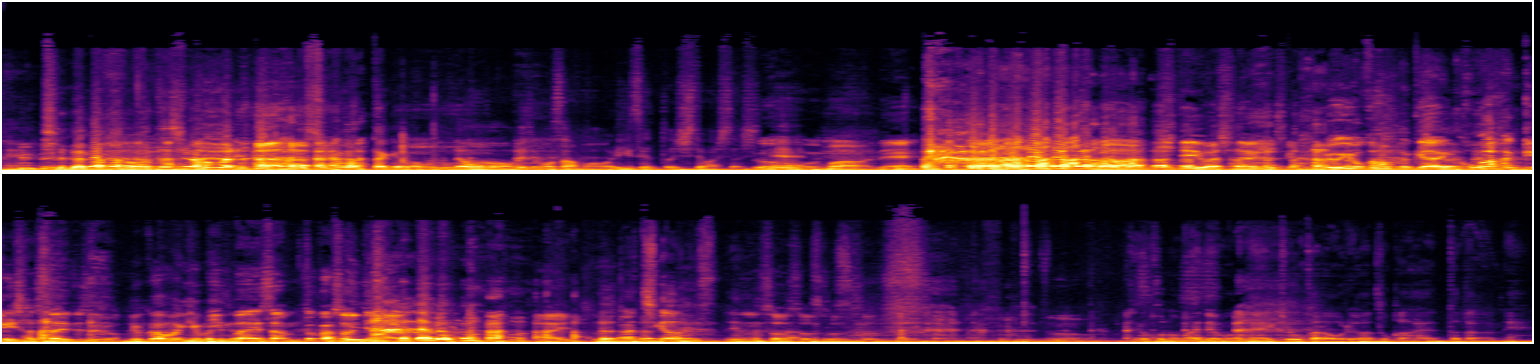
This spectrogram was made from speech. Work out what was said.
ね。私はあんまりしなかったけど。でも藤本さんもリーゼントしてましたしね。うんまあね。まあ否定はしないですけど。今日横浜いやここははっきりさせたいですよ。横浜銀杯さんとかそういうんじゃない。はい。あ違うんですね。うんそうそうそうそうそうこの前でもね「今日から俺は」とか流行ったからね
